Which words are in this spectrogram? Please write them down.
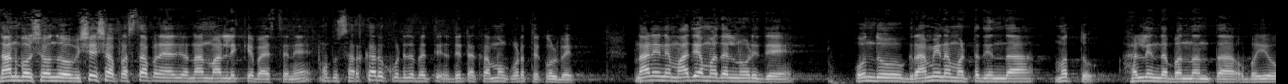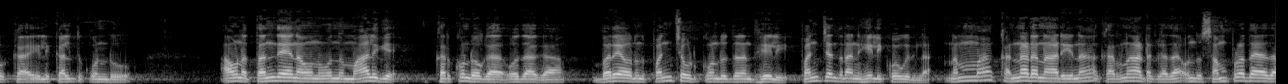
ನಾನು ಬಹುಶಃ ಒಂದು ವಿಶೇಷ ಪ್ರಸ್ತಾಪನೆ ನಾನು ಮಾಡಲಿಕ್ಕೆ ಬಯಸ್ತೇನೆ. ಮತ್ತು ಸರ್ಕಾರ ಕೂಡ ದಿಟ್ಟ ಕ್ರಮ ಕೂಡ ತಗೊಳ್ಬೇಕು ನಾನೇನೆ ಮಾಧ್ಯಮದಲ್ಲಿ ನೋಡಿದ್ದೆ, ಒಂದು ಗ್ರಾಮೀಣ ಮಟ್ಟದಿಂದ ಮತ್ತು ಹಳ್ಳಿಯಿಂದ ಬಂದಂಥ ಒಬ್ಬ ಯುವಕ ಇಲ್ಲಿ ಕಲಿತುಕೊಂಡು ಅವನ ತಂದೆಯನ್ನು ಅವನು ಒಂದು ಮಾಳಿಗೆ ಕರ್ಕೊಂಡು ಹೋಗ ಹೋದಾಗ ಬರೀ ಅವರೊಂದು ಪಂಚ ಅಂತ ಹೇಳಿ, ಪಂಚ ಅಂತ ನಾನು ಹೇಳಿಕ್ಕೆ ಹೋಗೋದಿಲ್ಲ. ನಮ್ಮ ಕನ್ನಡ ನಾಡಿನ ಕರ್ನಾಟಕದ ಒಂದು ಸಂಪ್ರದಾಯದ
